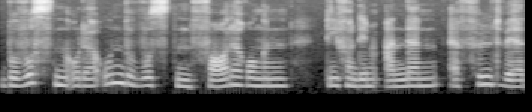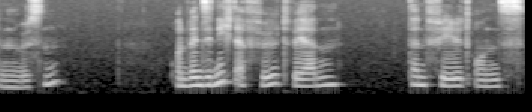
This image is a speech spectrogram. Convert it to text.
bewussten oder unbewussten Forderungen, die von dem anderen erfüllt werden müssen. Und wenn sie nicht erfüllt werden, dann fehlt uns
